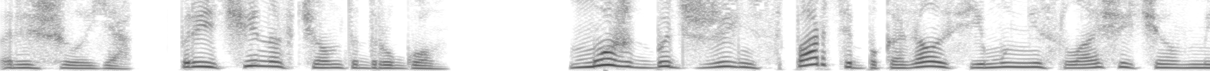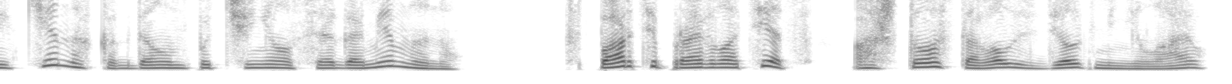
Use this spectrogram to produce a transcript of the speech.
решила я, причина в чем-то другом. Может быть, жизнь в Спарте показалась ему не слаще, чем в Микенах, когда он подчинялся Агамемнону. В Спарте правил отец, а что оставалось делать Менелаю?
